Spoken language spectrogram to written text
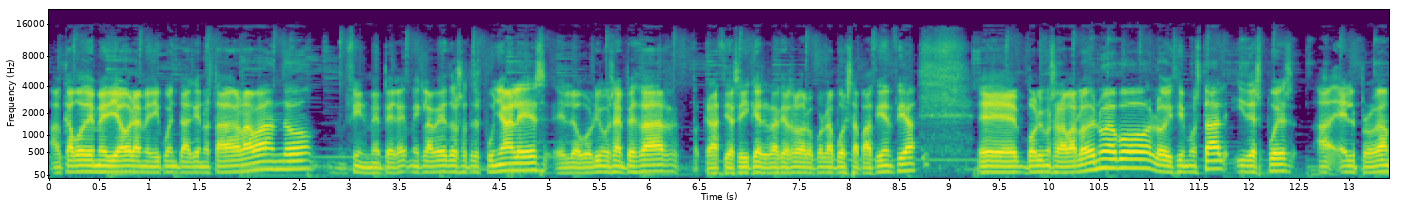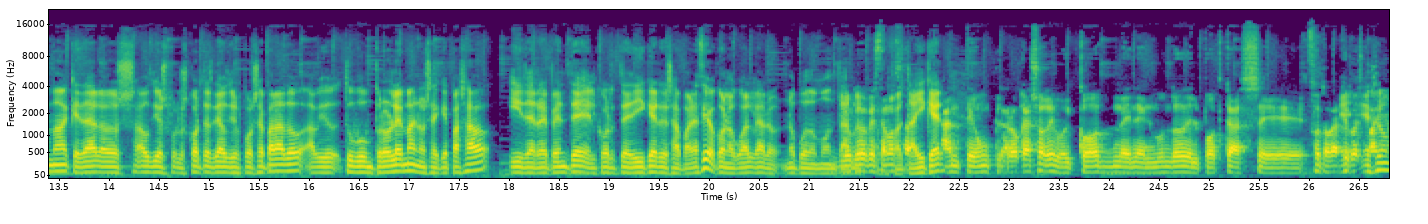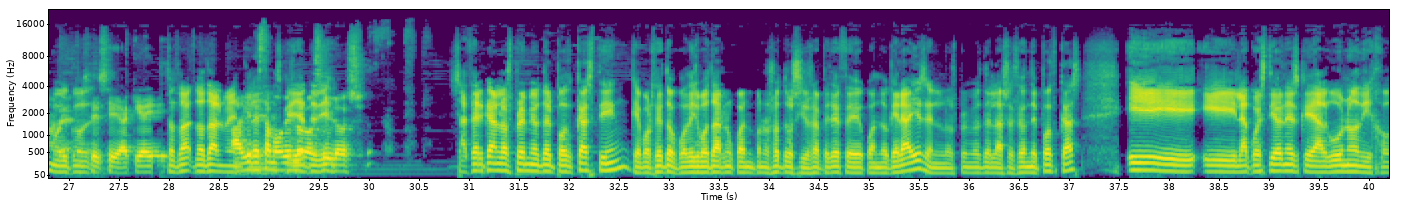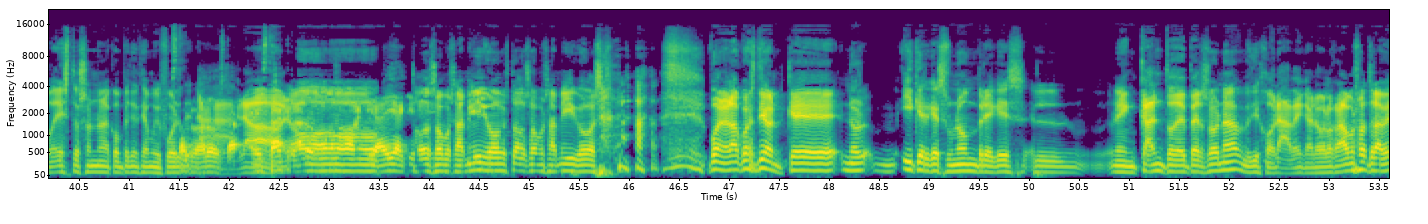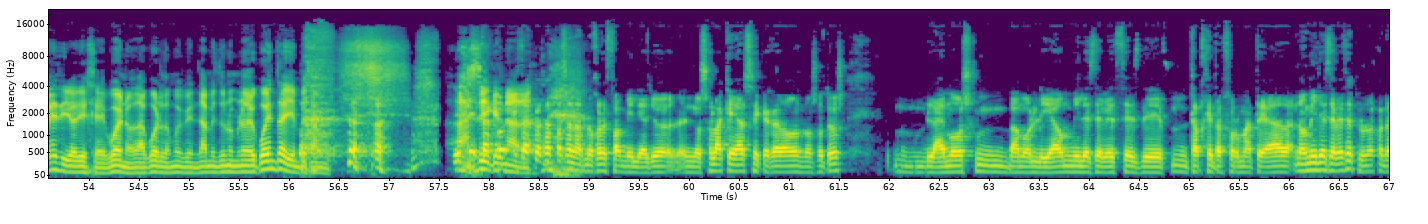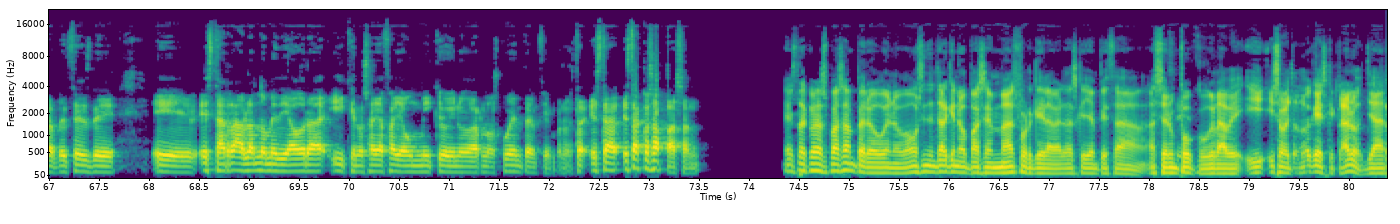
Al cabo de media hora me di cuenta que no estaba grabando. En fin, me, pegué, me clavé dos o tres puñales. Eh, lo volvimos a empezar. Gracias, Iker. Gracias, Álvaro, por la puesta paciencia. Eh, volvimos a grabarlo de nuevo. Lo hicimos tal. Y después el programa que da los audios, por los cortes de audios por separado, tuvo un problema, no sé qué pasado, y de repente el corte de Iker desapareció, con lo cual, claro, no puedo montar. Yo creo que estamos ante un claro caso de boicot en el mundo del podcast eh, fotográfico es, un boicot. Sí, sí, aquí hay... totalmente. Alguien está moviendo los hilos. Se acercan los premios del podcasting, que por cierto podéis votar por nosotros si os apetece cuando queráis, en los premios de la sección de podcast. Y, la cuestión es que alguno dijo, estos son una competencia muy fuerte. Está claro, está, claro. todos somos amigos, todos somos amigos. bueno, la cuestión, que Iker, que es un hombre que es un encanto de persona, me dijo, nah, venga, lo grabamos otra vez. Y yo dije, bueno, de acuerdo, muy bien, dame tu número de cuenta y empezamos. Así que nada. Estas cosas pasan en las mejores familias. Yo, en lo sola que hace que grabamos nosotros, mm, la hemos, mm, vamos, liado miles de veces de mm, tarjetas formateadas, no miles de veces, pero unas cuantas veces de eh, estar hablando media hora y que nos haya fallado un micro y no darnos cuenta, en fin, bueno, estas cosas pasan. Estas cosas pasan, pero bueno, vamos a intentar que no pasen más porque la verdad es que ya empieza a ser un poco grave. Y, sobre todo que es que, claro, ya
